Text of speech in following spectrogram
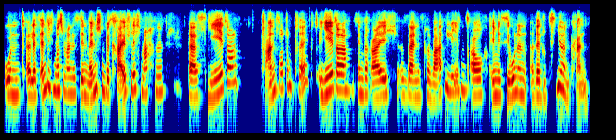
Und äh, letztendlich muss man es den Menschen begreiflich machen, dass jeder Verantwortung trägt, jeder im Bereich seines privaten Lebens auch Emissionen reduzieren kann.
